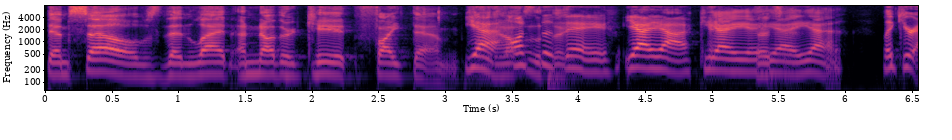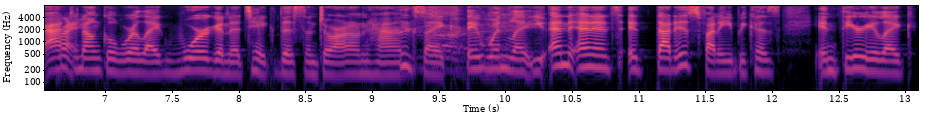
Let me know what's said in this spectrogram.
themselves than let another kid fight them. you Yeah. know? what's the Like, day? Yeah, yeah. Yeah, yeah, That's yeah, it. yeah. Like your aunt and uncle were like, "We're gonna take this into our own hands." Like they wouldn't let you. And and it's it that is funny because in theory, like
